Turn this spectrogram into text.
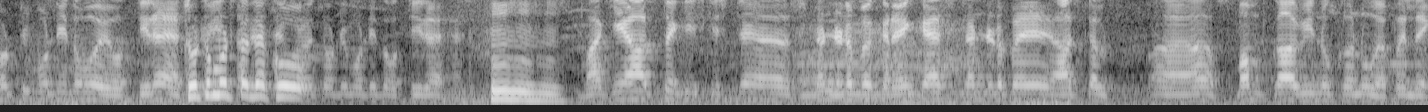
छोटी मोटी तो वो होती रहे छोटी मोटी तो देखो- छोटी मोटी तो होती रहे। हम्म, हम्म, हम्म। बाकी आज तक इसकी स्टै- स्टैंडर्ड पे करेंगे स्टैंडर्ड पे आजकल पंप का भी नुकनू है पहले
